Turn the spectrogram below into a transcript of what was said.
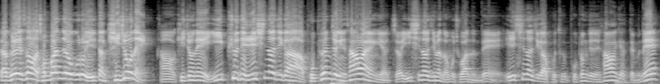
자, 그래서 전반적으로 일단 기존에, 어, 기존에 2퓨드 1시너지가 보편적인 상황이었죠. 2시너지면 너무 좋았는데, 1시너지가 보편적인 상황이었기 때문에,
